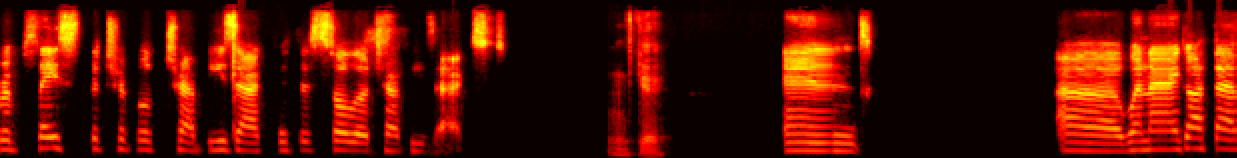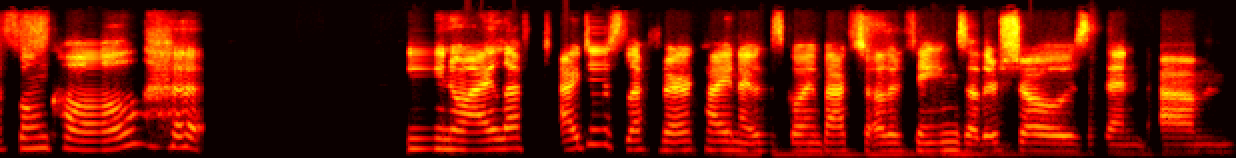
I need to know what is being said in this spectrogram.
replaced the triple trapeze act with a solo trapeze act. Okay. And uh, when I got that phone call, you know, I left, I just left Varekai and I was going back to other things, other shows. And um,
